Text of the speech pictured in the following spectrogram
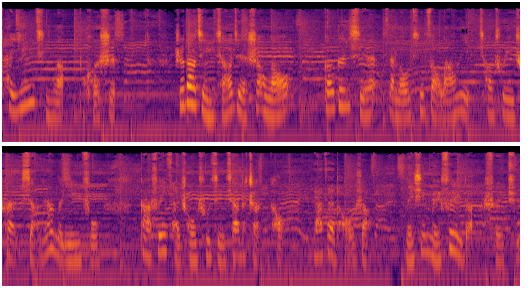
太殷勤了，不合适。直到景小姐上楼，高跟鞋在楼梯走廊里敲出一串响亮的音符，大飞才抽出颈下的枕头压在头上，没心没肺的睡去。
